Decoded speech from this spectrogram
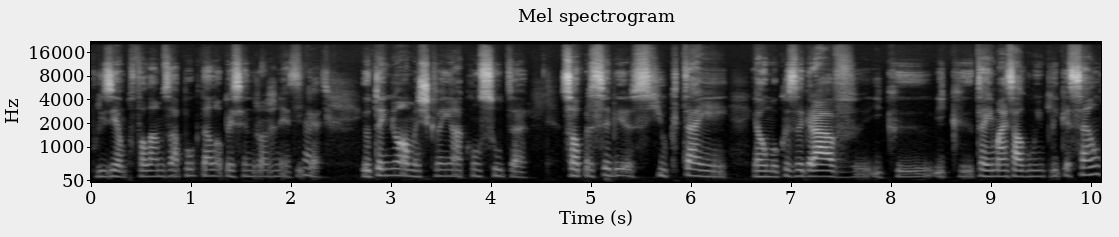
Por exemplo, falámos há pouco da alopecia androgenética. Certo. Eu tenho homens que vêm à consulta só para saber se o que têm é uma coisa grave e que, e que tem mais alguma implicação,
